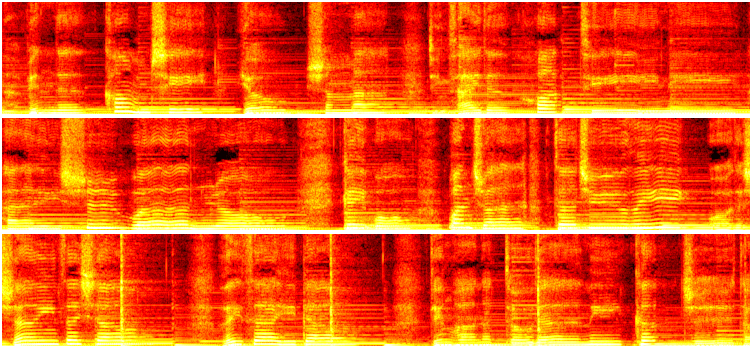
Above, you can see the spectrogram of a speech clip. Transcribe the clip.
那边的空气有什么精彩的话题？给我婉转的距离，我的声音在笑。泪在飙，电话那头的你可知道？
